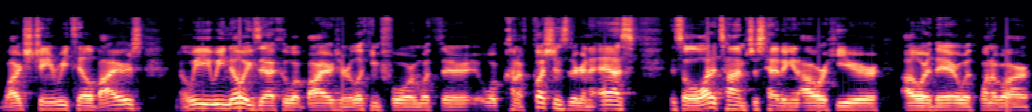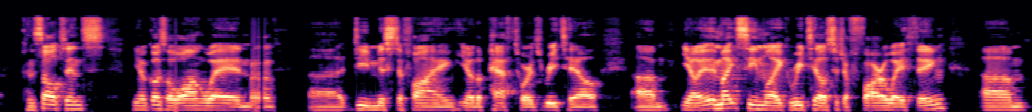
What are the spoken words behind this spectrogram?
large chain retail buyers, you know, we we know exactly what buyers are looking for and what they're what kind of questions they're going to ask. And so a lot of times, just having an hour here, hour there with one of our consultants, you know, goes a long way and uh, demystifying, you know, the path towards retail. Um, you know, it might seem like retail is such a far away thing, um,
